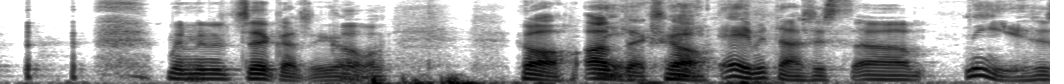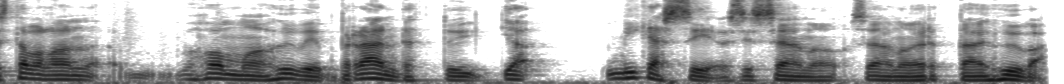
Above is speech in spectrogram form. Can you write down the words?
Meni nyt sekaisin, joo. Joo, anteeksi, ei, joo. Ei, ei mitään, siis, äh, niin, siis tavallaan homma on hyvin brändätty, ja mikä siinä, siis sehän on, sehän on erittäin hyvä.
